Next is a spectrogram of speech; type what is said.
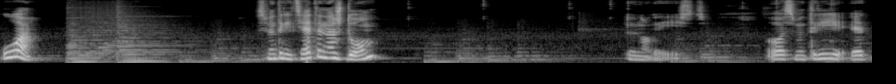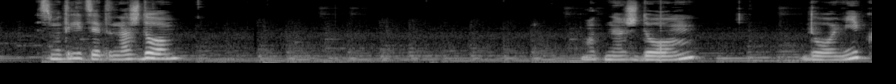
О! Смотрите, это наш дом. Тут много есть. О, смотри, это, смотрите, это наш дом. Вот наш дом. Домик.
